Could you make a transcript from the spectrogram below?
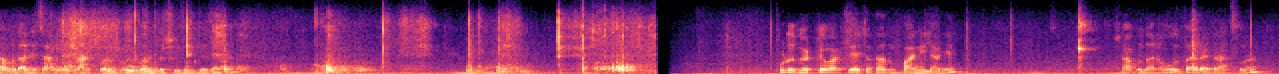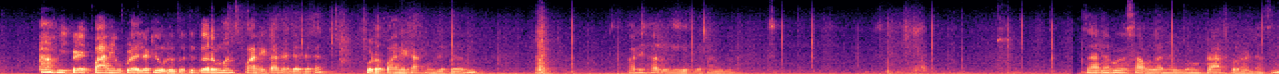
साबुदाणे चांगले ट्रान्सपरंट होईपर्यंत शिजून घ्यायचं पुढं घट्ट वाटतं याच्यात अजून पाणी लागेल. साबुदाणा होत आला ट्रान्सपरंट इकडे पाणी उकळायला ठेवलं होतं ते गरमच पाणी टाकायचं त्याच्यात. थोडं पाणी टाकून घेतलं अजून. आणि हलवून घेतलं चांगलं. झालं बघा साबुदाणा एकदम ट्रान्सपरंट असं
